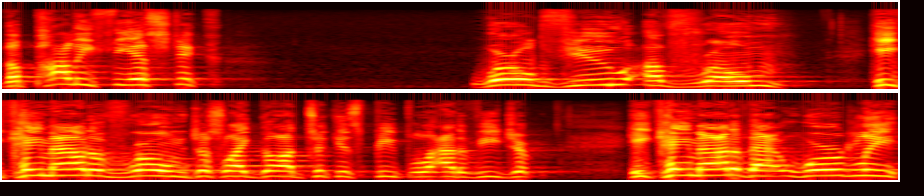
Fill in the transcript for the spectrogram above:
the polytheistic worldview of Rome. He came out of Rome just like God took his people out of Egypt. He came out of that worldly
